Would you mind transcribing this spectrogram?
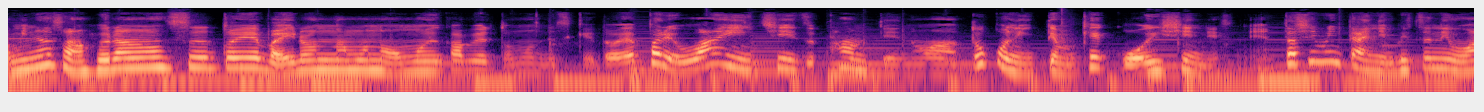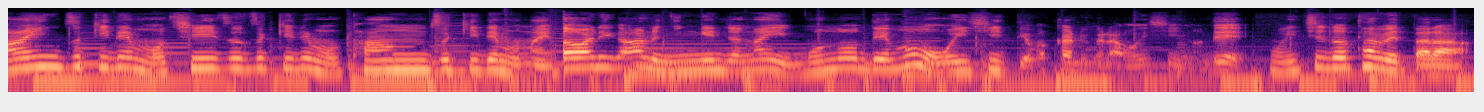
皆さんフランスといえばいろんなものを思い浮かべると思うんですけどやっぱりワインチーズパンっていうのはどこに行っても結構美味しいんですね。私みたいに別にワイン好きでもチーズ好きでもパン好きでもない。こだわりがある人間じゃないものでも美味しいって分かるぐらい美味しいのでもう一度食べたら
